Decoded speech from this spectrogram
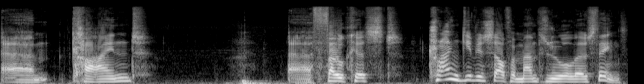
um, kind, uh, focused. Try and give yourself a month to do all those things.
